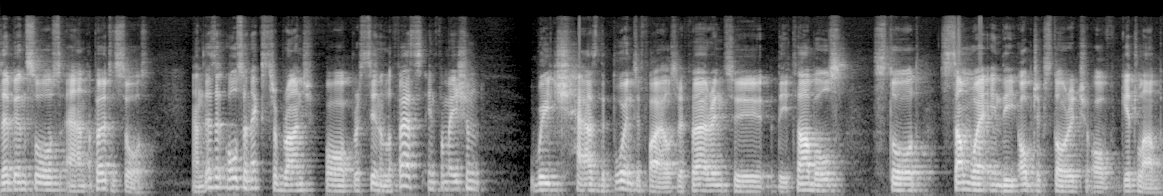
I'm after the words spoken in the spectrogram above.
Debian source, and Apertis source. And there's also an extra branch for pristine LFS information, which has the pointer files referring to the tables stored somewhere in the object storage of GitLab.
